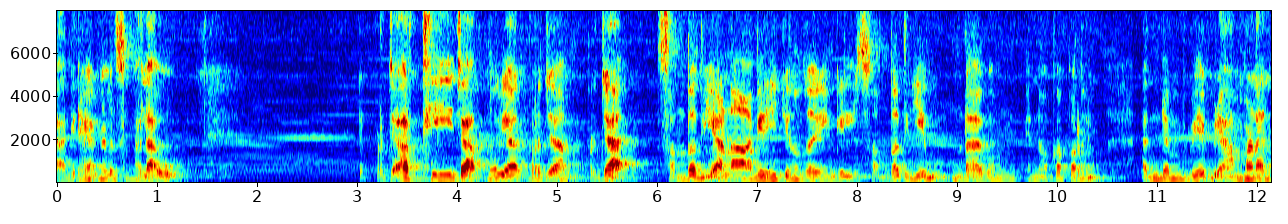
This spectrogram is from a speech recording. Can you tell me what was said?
ആഗ്രഹങ്ങൾ സഫലാവും. പ്രജാർത്ഥീച ആത്മയാത് പ്രജ പ്രജ സന്തതിയാണ് ആഗ്രഹിക്കുന്നത് എങ്കിൽ സന്തതിയും ഉണ്ടാകും എന്നൊക്കെ പറഞ്ഞു. അതിന്റെ മുമ്പേ ബ്രാഹ്മണൻ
